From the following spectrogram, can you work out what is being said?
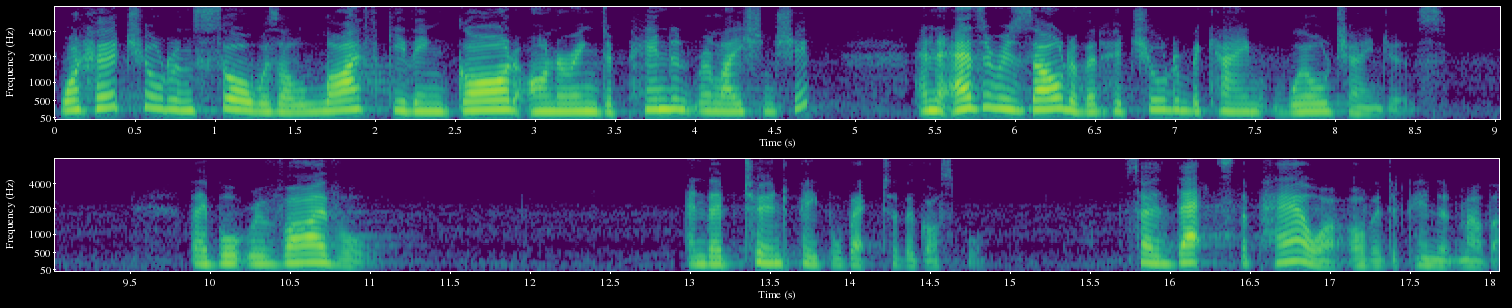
What her children saw was a life giving, God honouring, dependent relationship and as a result of it, her children became world changers. They brought revival and they've turned people back to the gospel. So that's the power of a dependent mother.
